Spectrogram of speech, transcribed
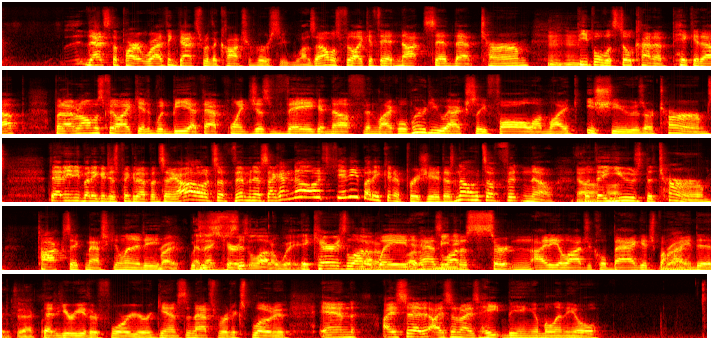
that's the part where I think that's where the controversy was. I almost feel like if they had not said that term, people would still kind of pick it up, but I would almost feel like it would be at that point just vague enough and like, well, where do you actually fall on like issues or terms that anybody could just pick it up and say, oh, it's a feminist. I go, no, it's anybody can appreciate this. No, it's a fit. No, but they Uh-huh. use the term toxic masculinity, Right. which And that carries a lot of weight. It carries a lot, Lot of weight. lot it of has a lot of certain ideological baggage behind Right, it exactly. that you're either for or you're against, and that's where it exploded. And I said I sometimes hate being a millennial,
